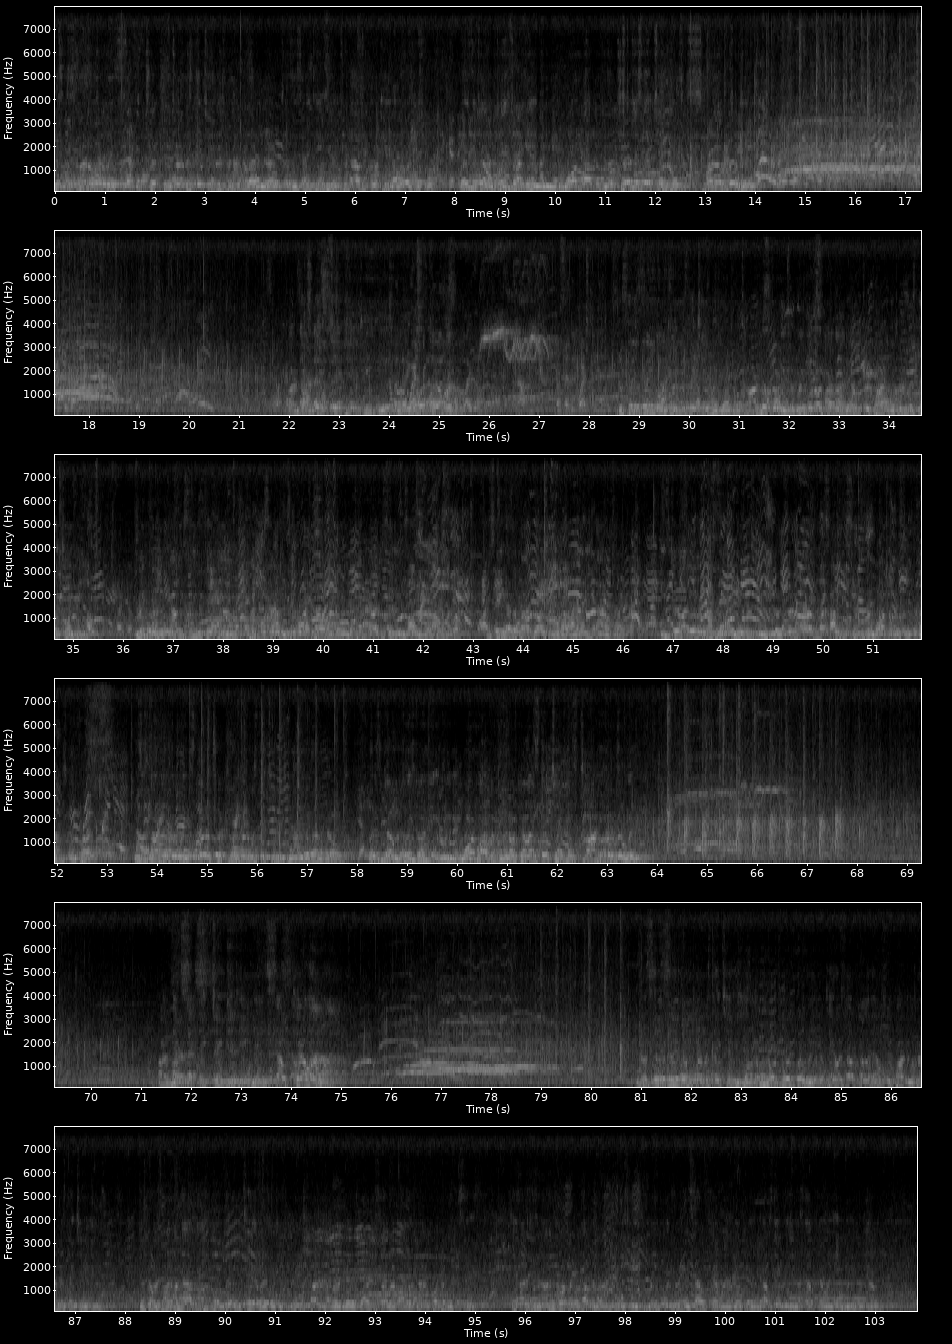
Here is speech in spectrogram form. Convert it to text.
This was Smyrna League's second trip to the tournament state champions for 9-11 year olds as they sent a team here in 2014 as well as this year. Ladies and gentlemen, please join me in giving a warm welcome to the Georgia State champions, Smyrna League. Our next state champion is from North Carolina. The. The city of Greenville tournament state champions welcome Tar Heel Buildings of Greenville, North Carolina Elm Street Park in the tournament state champions. Greenville is the county seat of Pitt County, city of the Greenville metropolitan area, and the tenth largest city in the state of North Carolina. The city has a population of about ninety thousand. East Carolina University, a university with nearly thirty thousand students within walking distance of Elm Street Park. Heel Little League's third trip to the tournament state champions for 9-11 year olds. Ladies and gentlemen, please join me in giving a warm welcome to the North Carolina State Champions Tar Heel Little League. Our next state champion team is South Carolina. The city of and the tournament state champions welcome Northwood League of Taylor, South Carolina, Elm Street Park, and the tournament state champions. Just over 21,000 people live in Taylor, which is the Greenville Spartanburg area's largest suburb, although it's not incorporated with the city. Taylor is an unincorporated buffer zone between the cities of Greenville and Greer in South Carolina, located in the upstate region of South Carolina in Greenville County.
